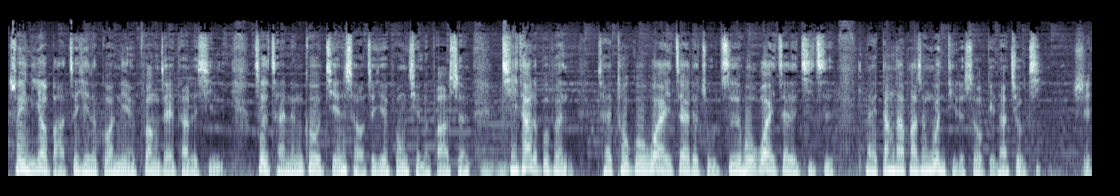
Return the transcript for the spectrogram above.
所以你要把这些的观念放在他的心里，这才能够减少这些风险的发生。其他的部分。才透过外在的组织或外在的机制，来当他发生问题的时候给他救济。是，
